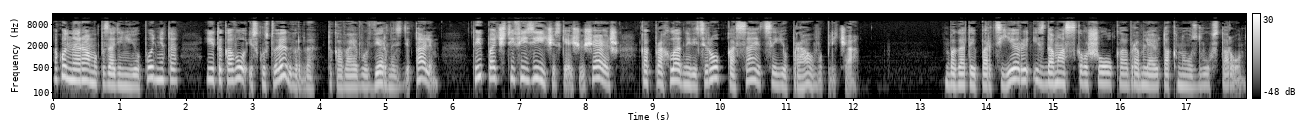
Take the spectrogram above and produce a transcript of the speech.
оконная рама позади нее поднята, и таково искусство Эдварда, такова его верность деталям, ты почти физически ощущаешь, как прохладный ветерок касается ее правого плеча. Богатые портьеры из дамасского шелка обрамляют окно с двух сторон.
